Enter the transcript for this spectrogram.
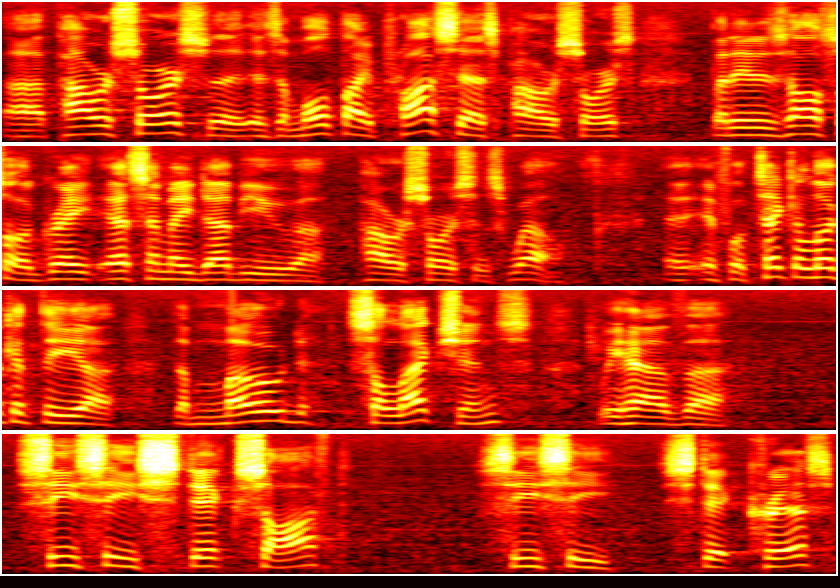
uh, power source. It's a multi-process power source, but it is also a great SMAW uh, power source as well. Uh, if we'll take a look at the, the mode selections, we have CC stick soft, CC stick crisp,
